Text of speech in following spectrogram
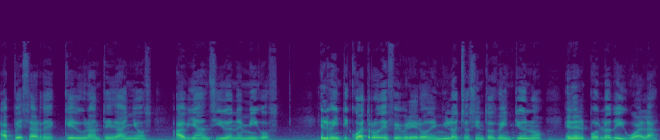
a pesar de que durante años habían sido enemigos. El 24 de febrero de 1821, en el pueblo de Iguala,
